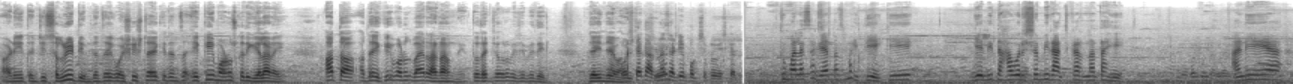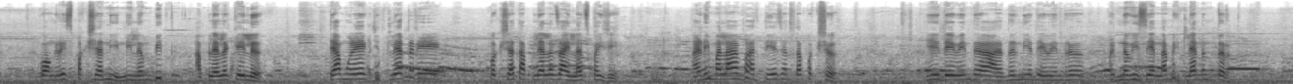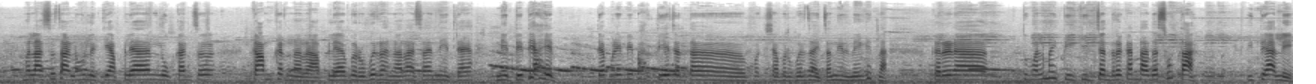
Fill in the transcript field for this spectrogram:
आणि त्यांची सगळी टीम त्यांचं एक वैशिष्ट्य आहे की त्यांचा एकही माणूस कधी गेला नाही. आता आता एकही माणूस बाहेर राहणार नाही तो त्यांच्यावर बी जे पी देईल. जय हिंद जय महाराष्ट्र. कोणत्या कारणासाठी पक्षप्रवेश करतो तुम्हाला सगळ्यांनाच माहिती आहे की गेली दहा वर्ष मी राजकारणात आहे. आणि काँग्रेस पक्षाने निलंबित आपल्याला केलं. त्यामुळे कुठल्या तरी पक्षात आपल्याला जायलाच पाहिजे. आणि मला भारतीय जनता पक्ष हे देवेंद्र आदरणीय देवेंद्र फडणवीस यांना भेटल्यानंतर मला असं जाणवलं की आपल्या लोकांचं काम करणारा आपल्याबरोबर राहणारा असा नेत्या नेते ते आहेत. त्यामुळे मी भारतीय जनता पक्षाबरोबर जायचा निर्णय घेतला. कारण तुम्हाला माहिती आहे की चंद्रकांत दादा स्वतः इथे आले.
